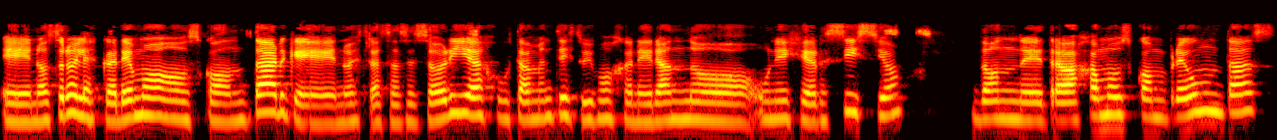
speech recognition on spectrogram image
Eh, nosotros les queremos contar que nuestras asesorías justamente estuvimos generando un ejercicio donde trabajamos con preguntas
